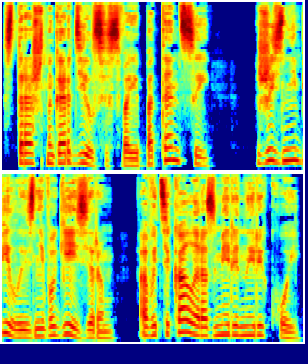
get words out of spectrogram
страшно гордился своей потенцией, жизнь не била из него гейзером, а вытекала размеренной рекой.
